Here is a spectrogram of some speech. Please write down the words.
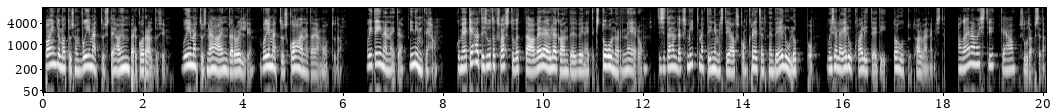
paindumatus on võimetus teha ümberkorraldusi, võimetus näha enda rolli, võimetus kohaneda ja muutuda. või teine näide, inimkeha. Kui meie kehad ei suudaks vastu võtta vereülekandeid või näiteks doonorneeru, siis see tähendaks mitmete inimeste jaoks konkreetselt nende elu lõppu või selle elukvaliteedi tohutut halvenemist aga enamasti keha suudab seda.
